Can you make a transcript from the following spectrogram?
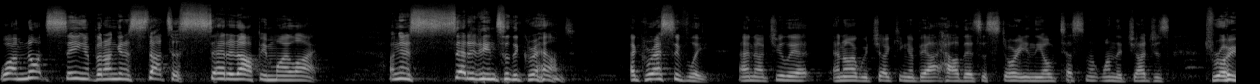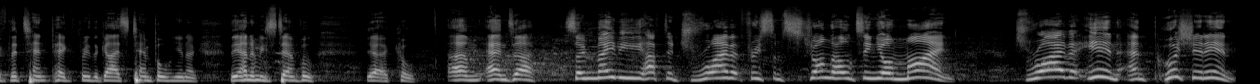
well, I'm not seeing it, but I'm going to start to set it up in my life. I'm going to set it into the ground aggressively. And uh, Juliet and I were joking about how there's a story in the Old Testament, one the judges drove the tent peg through the guy's temple, you know, the enemy's temple. Yeah, cool. Um, and uh, so maybe you have to drive it through some strongholds in your mind. Drive it in and push it in.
